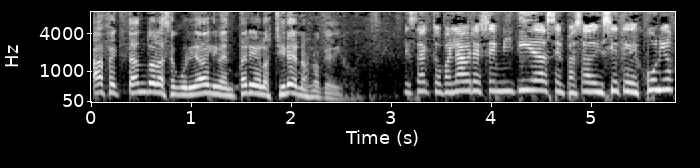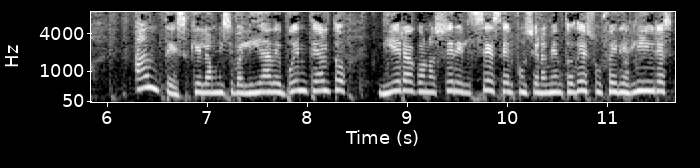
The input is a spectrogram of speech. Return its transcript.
afectando la seguridad alimentaria de los chilenos, lo que dijo. Exacto, palabras emitidas el pasado 17 de junio antes que la municipalidad de Puente Alto diera a conocer el cese del funcionamiento de sus ferias libres,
